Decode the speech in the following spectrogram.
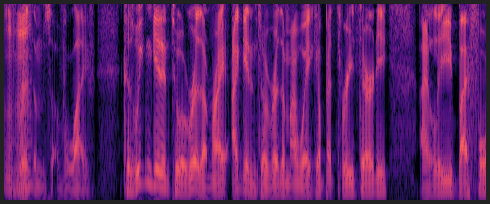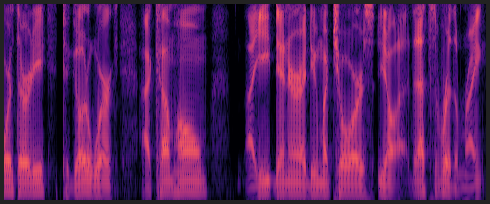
mm-hmm. rhythms of life. Because we can get into a rhythm, right? I get into a rhythm. I wake up at three thirty. I leave by four thirty to go to work. I come home. I eat dinner. I do my chores. You know, that's the rhythm, right?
